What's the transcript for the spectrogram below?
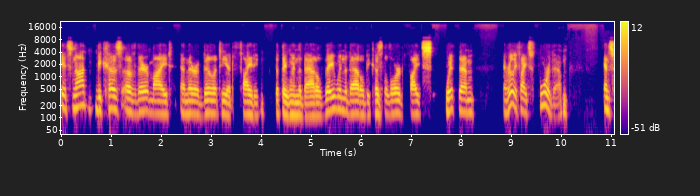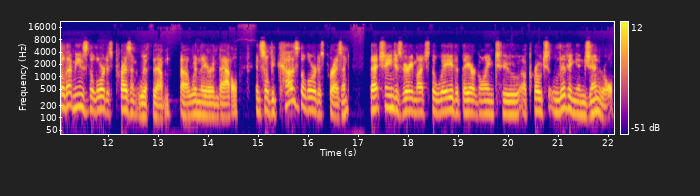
it's not because of their might and their ability at fighting that they win the battle. They win the battle because the Lord fights with them and really fights for them. And so that means the Lord is present with them uh, when they are in battle. And so, because the Lord is present, that changes very much the way that they are going to approach living in general.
